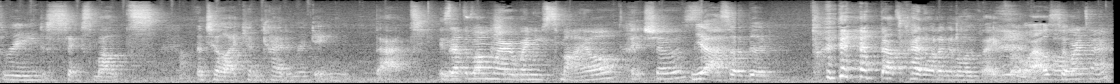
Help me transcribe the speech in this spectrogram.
three to six months until I can kind of regain that. Is that the one where when you smile, it shows? Yeah, so it'd be like, that's kind of what I'm to look like for a while. One so more time.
